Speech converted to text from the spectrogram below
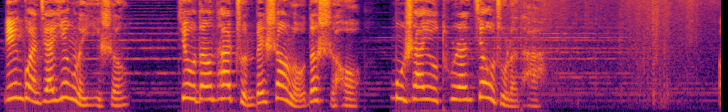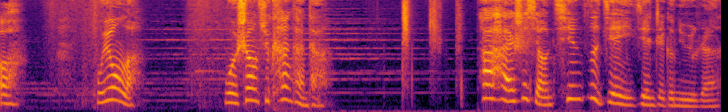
林管家应了一声，就当他准备上楼的时候，穆莎又突然叫住了他。哦，不用了，我上去看看她。他还是想亲自见一见这个女人。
